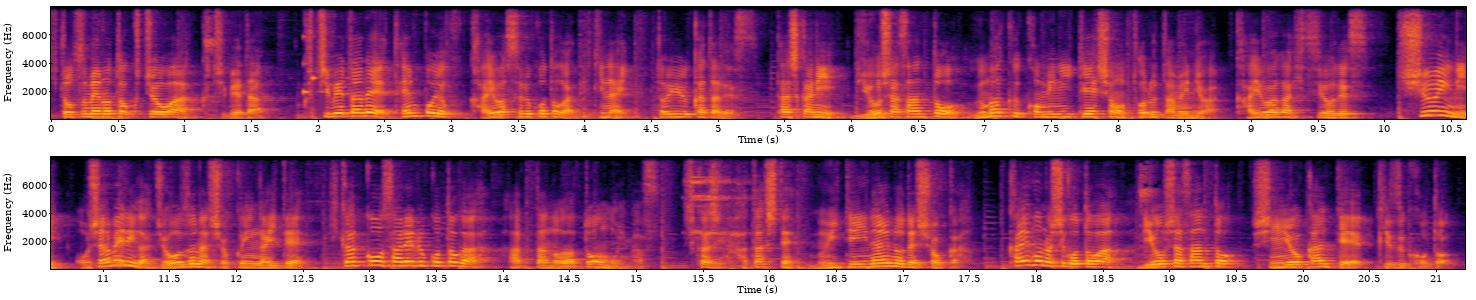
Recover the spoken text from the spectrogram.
1つ目の特徴は口下手。口下手でテンポよく会話することができないという方です。確かに利用者さんとうまくコミュニケーションを取るためには会話が必要です。周囲におしゃべりが上手な職員がいて比較をされることがあったのだと思います。しかし果たして向いていないのでしょうか？介護の仕事は利用者さんと信用関係築くこと。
